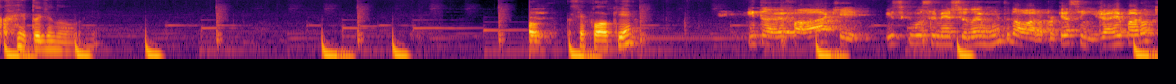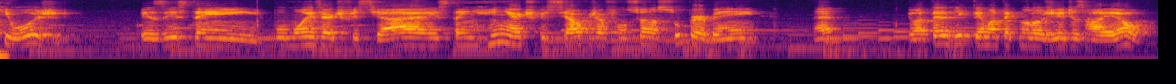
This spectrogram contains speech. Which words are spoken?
Desconectou de novo. Você falou o quê? Então, eu ia falar que isso que você mencionou é muito da hora, porque assim, já reparou que hoje existem pulmões artificiais, tem rim artificial que já funciona super bem, né? Eu até vi que tem uma tecnologia de Israel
